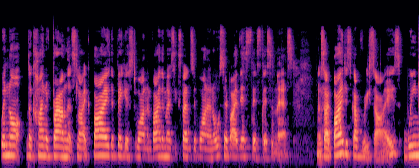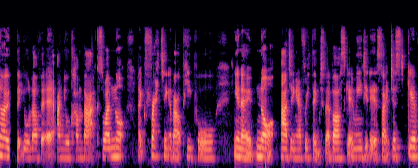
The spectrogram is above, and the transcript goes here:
we're not the kind of brand that's like buy the biggest one and buy the most expensive one and also buy this, this, this, and this. it's like buy discovery size. We know that you'll love it and you'll come back. So I'm not like fretting about people, you know, not adding everything to their basket immediately. It's like just give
